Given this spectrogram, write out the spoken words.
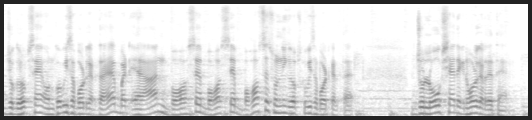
जो ग्रुप्स हैं उनको भी सपोर्ट करता है बट ईरान बहुत से बहुत से बहुत से सुन्नी ग्रुप्स को भी सपोर्ट करता है। जो लोग शायद इग्नोर कर देते हैं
